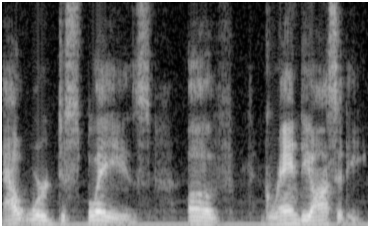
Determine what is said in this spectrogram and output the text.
outward displays of grandiosity.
